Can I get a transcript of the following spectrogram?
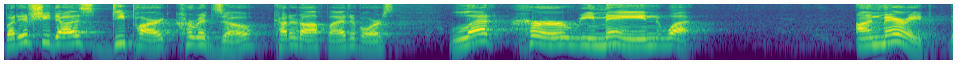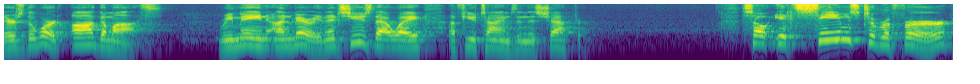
But if she does depart, chorizo, cut it off by a divorce, let her remain what? Unmarried. There's the word, agamos. Remain unmarried. And it's used that way a few times in this chapter. So it seems to refer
